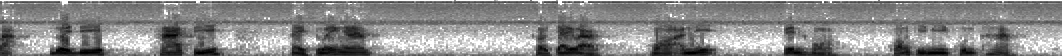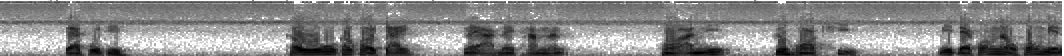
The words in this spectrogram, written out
ปะด้วยดีทาสีให้สวยงาม เข้าใจว่าห่ออันนี้เป็นห่อของที่มีคุณค่า แต่ผู้ที่เขารู้เขาเข้าใจ ในอาจในธรรมนั้น ห่ออันนี้คือห่อขี้ มีแต่ของเน่าของเหม็น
